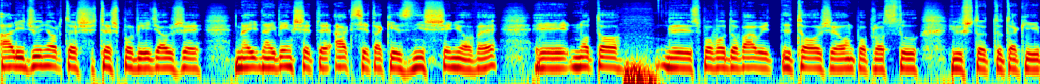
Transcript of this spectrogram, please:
Ali Junior też, też powiedział, że naj, największe te akcje takie zniszczeniowe, no to spowodowały to, że on po prostu już to, to taki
